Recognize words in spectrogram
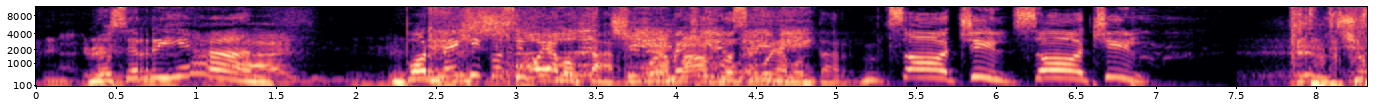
no se rían. Por México sí voy a votar. Por México sí voy a votar. Xochitl, Xochitl. El show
